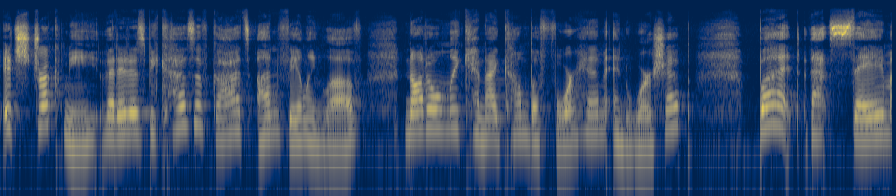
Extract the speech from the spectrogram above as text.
It struck me that it is because of God's unfailing love, not only can I come before Him and worship, but that same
